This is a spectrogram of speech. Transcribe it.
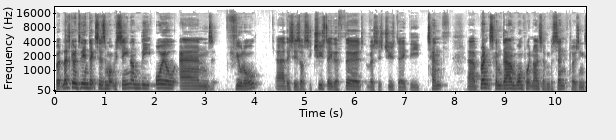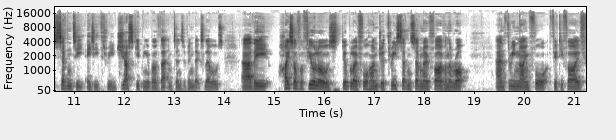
But let's go into the indexes and what we've seen on the oil and fuel oil. Uh, this is obviously Tuesday the 3rd versus Tuesday the 10th. Uh, Brent's come down 1.97%, closing 70.83, just keeping above that in terms of index levels. Uh, the high sulfur fuel oils still below 400, 377.05 on the ROT and 394.55,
